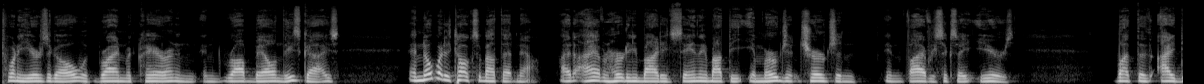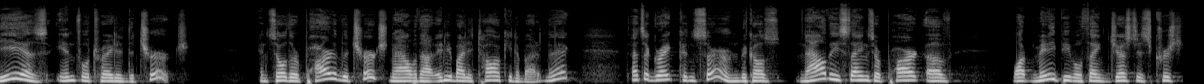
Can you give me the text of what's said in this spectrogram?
20 years ago with Brian McLaren and, and, Rob Bell and these guys, and nobody talks about that now. I, I haven't heard anybody say anything about the emergent church in, in five or six, eight years. But the ideas infiltrated the church. And so they're part of the church now without anybody talking about it. That, that's a great concern because now these things are part of what many people think just as Christ,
